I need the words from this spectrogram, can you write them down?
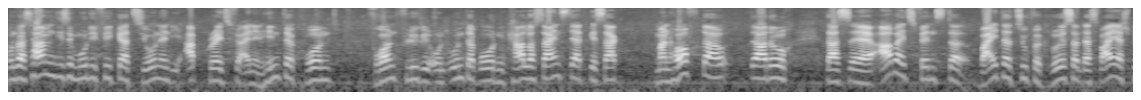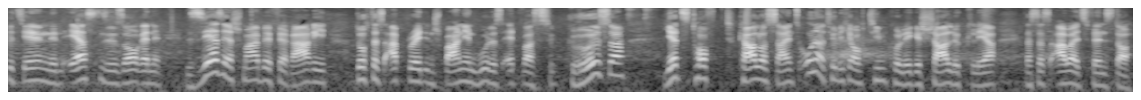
Und was haben diese Modifikationen, die Upgrades für einen Hintergrund, Frontflügel und Unterboden? Carlos Sainz, der hat gesagt, man hofft da, dadurch, das äh, Arbeitsfenster weiter zu vergrößern. Das war ja speziell in den ersten Saisonrennen sehr, sehr schmal bei Ferrari. Durch das Upgrade in Spanien wurde es etwas größer. Jetzt hofft Carlos Sainz und natürlich auch Teamkollege Charles Leclerc, dass das Arbeitsfenster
